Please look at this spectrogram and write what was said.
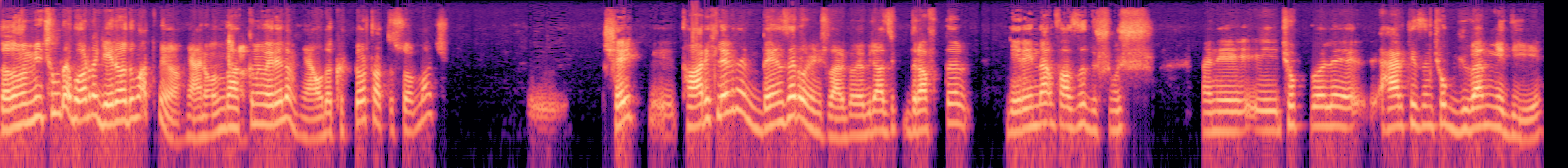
Donovan Mitchell da bu arada geri adım atmıyor. Yani onun da hakkını verelim. Yani o da 44 attı son maç. Ee, Şey e, tarihleri de benzer oyuncular böyle birazcık draftta gereğinden fazla düşmüş. Hani e, çok böyle herkesin çok güvenmediği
